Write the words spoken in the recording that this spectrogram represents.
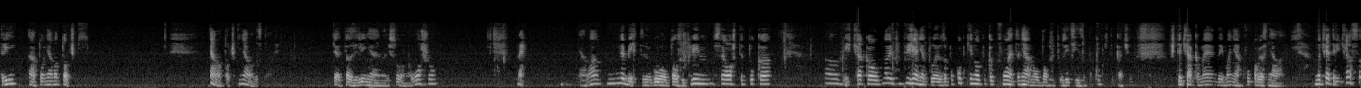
три. А, то няма точки. Няма точки, няма да стане. Тя, тази линия е нарисувана лошо. Няма. Не бих търгувал този клин. Все още тук бих чакал. Нали, движението е за покупки, но тук в момента нямаме удобни позиции за покупки, така че ще чакаме да има някакво проясняване. На 4 часа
